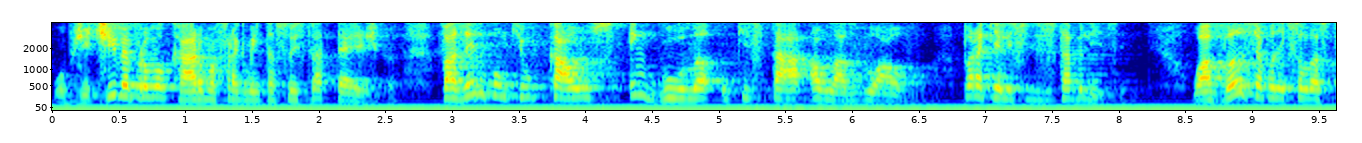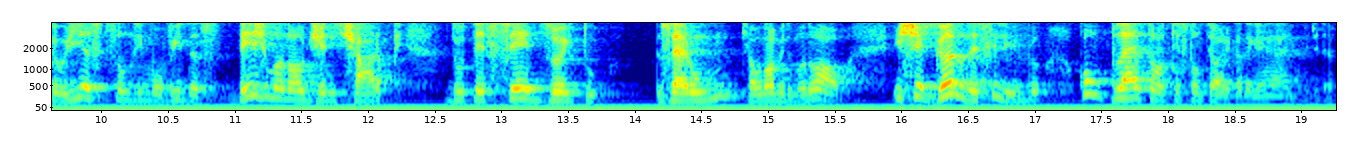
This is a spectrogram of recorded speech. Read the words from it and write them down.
O objetivo é provocar uma fragmentação estratégica, fazendo com que o caos engula o que está ao lado do alvo, para que ele se desestabilize. O avanço e a conexão das teorias que são desenvolvidas desde o manual de Jenny Sharp, do TC 18 01, que é o nome do manual, e chegando nesse livro, completam a questão teórica da guerra híbrida.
